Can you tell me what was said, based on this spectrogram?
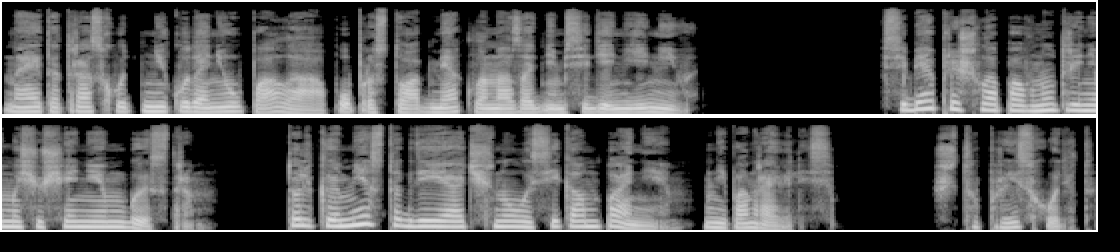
На этот раз хоть никуда не упала, а попросту обмякла на заднем сиденье Нивы. В себя пришла по внутренним ощущениям быстро. Только место, где я очнулась, и компания не понравились. Что происходит?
